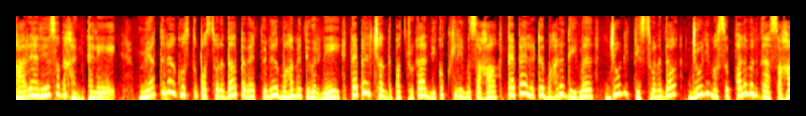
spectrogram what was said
කාර්යාලය සඳහන් කළේ. මේ අතර අගෝස්තු 5 වනදා පැවැත්වෙන මහමැතිවරණයේ තැපැල් ඡන්ද පත්‍රිකා නිකුත් කිරීම සහ තැපැලට බාර දීම ජූනි 30 වනදා ජූලි මාස 1 වනදා සහ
